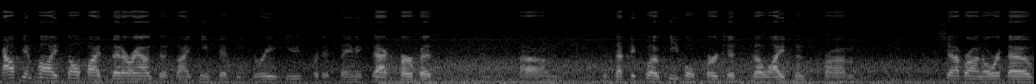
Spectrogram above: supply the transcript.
calcium polysulfide's been around since 1953, used for the same exact purpose. Um, the septic flow people purchased the license from Chevron Ortho.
